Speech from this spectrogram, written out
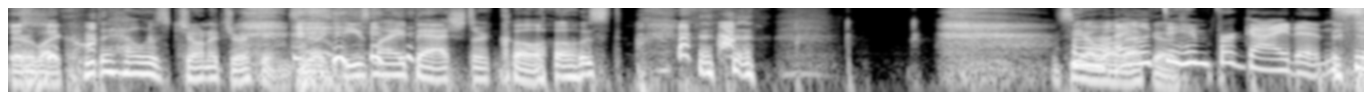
they're like, who the hell is Jonah Jerkins? You're like, he's my bachelor co-host. Let's see how Uh, well I that look goes to him for guidance.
